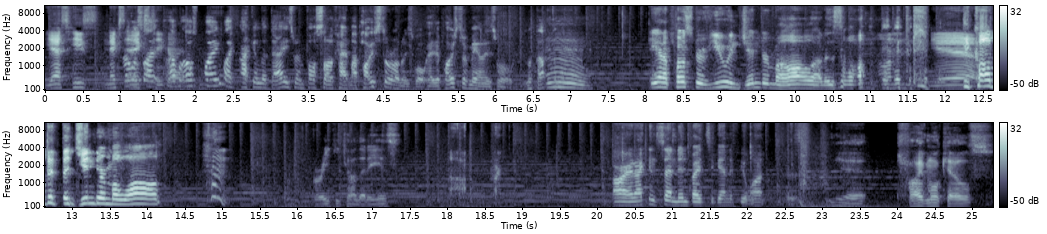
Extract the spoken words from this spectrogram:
Yes, he's next to I was, NXT like, I, guy. I was playing like back in the days when Boss Hog had my poster on his wall. He had a poster of me on his wall. Looked up to me. He had a poster of you and Jinder Mahal on his wall. Um, yeah. He called it the Jinder Mahal. Hmm. Freaky cunt that he is. All right, I can send invites again if you want. Yeah. Five more kills.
